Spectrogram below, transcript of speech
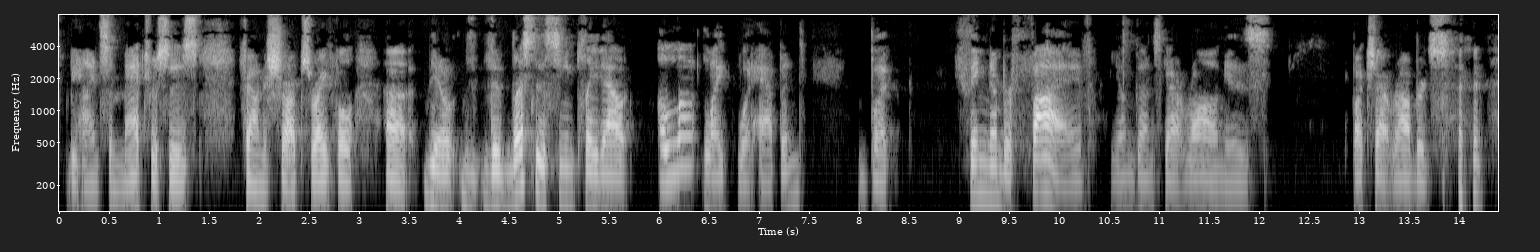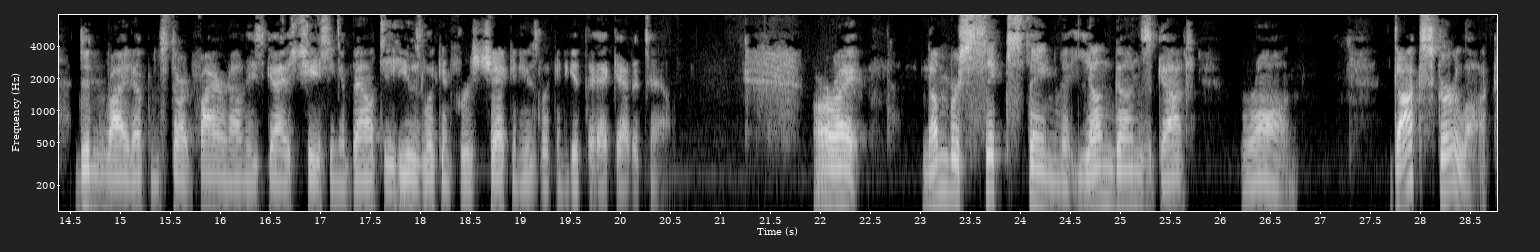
behind some mattresses, found a Sharps rifle. Uh, you know, the rest of the scene played out a lot like what happened, but thing number five, Young Guns got wrong is Buckshot Roberts didn't ride up and start firing on these guys chasing a bounty. He was looking for his check and he was looking to get the heck out of town. All right. Number six thing that Young Guns got wrong. Doc Scurlock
